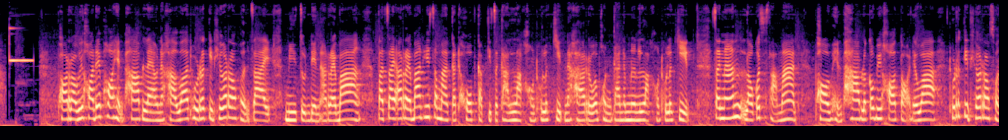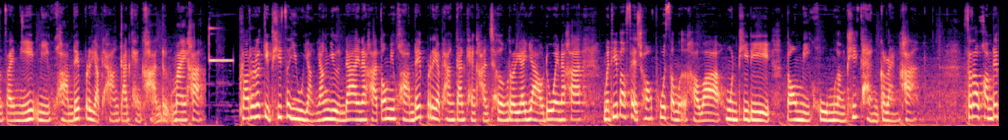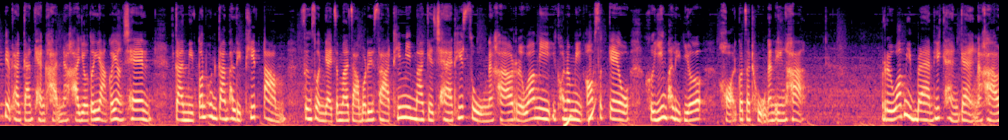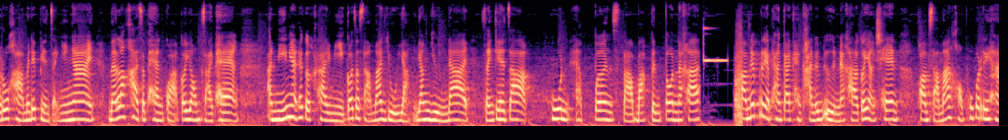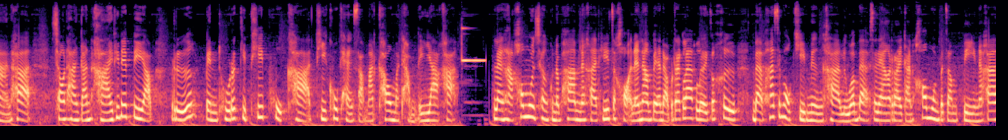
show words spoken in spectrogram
พอเราวิเคราะห์ได้พอเห็นภาพแล้วนะคะ ว่าธุรกิจที่เราสนใจมีจุดเด่นอะไรบ้าง ปัจจัยอะไรบ้างที่จะมากระทบกับกิจการหลักของธุรกิจนะคะ หรือว่าผลการดำเนินหลักของธุรกิจ จากนั้นเราก็จะสามารถ พอเห็นภาพแล้วก็วิเคราะห์ต่อได้ว่า ธุรกิจที่เราสนใจนี้มีความได้เปรียบทางการแข่งขันหรือไม่ค่ะเพราะธุรกิจที่จะอยู่อย่างยั่งยืนได้นะคะ ต้องมีความได้เปรียบทางการแข่งขันเชิงระยะยาวด้วยนะคะ เหมือนที่บัฟเฟตชอบพูดเสมอค่ะว่าหุ้นที่ดีต้องมีคูเมืองที่แข็งแกร่งค่ะสำหรับความได้เปรียบทางการแข่งขันนะคะ ยกตัวอย่างก็อย่างเช่น การมีต้นทุนการผลิตที่ต่ำ ซึ่งส่วนใหญ่จะมาจากบริษัทที่มี Market Share ที่สูงนะคะ หรือว่ามี Economic of Scale คือยิ่งผลิตเยอะคอร์ดก็จะถูกนั่นเองค่ะ หรือว่ามีแบรนด์ที่แข็งแกร่งนะคะ ลูกค้าไม่ได้เปลี่ยนใจง่ายๆแม้ราคาจะแพงกว่าก็ยอมจ่ายแพง อันนี้เนี่ยถ้าเกิดใครมีก็จะสามารถอยู่อย่างยั่งยืนได้ สังเกตจากหุ้น Apple Starbucks เป็นต้นนะคะ ความได้เปรียบทางการแข่งขันอื่นๆนะคะ ก็อย่างเช่น ความสามารถของผู้บริหารค่ะ ช่องทางการขายที่ได้เปรียบ หรือเป็นธุรกิจที่ผูกขาดที่คู่แข่งสามารถเข้ามาทำได้ยากค่ะ แหล่งหาข้อมูลเชิงคุณภาพนะคะ ที่จะขอแนะนำเป็นอันดับแรก ๆ เลยก็คือแบบ 56ขีดหนึ่งค่ะ หรือว่าแบบแสดงรายการข้อมูลประจำปีนะคะ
